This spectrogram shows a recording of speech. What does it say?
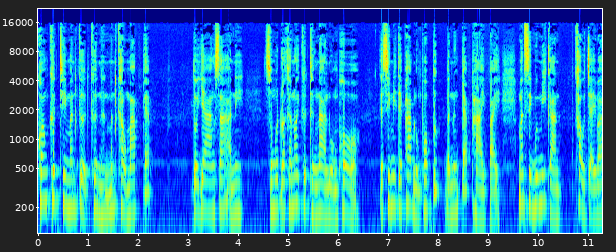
ความคิดที่มันเกิดขึ้นนั้นมันเข้ามาแป๊บตัวอย่างซะอันนี้ สมมุติว่าขาน้อยคิดถึงหน้าหลวงพ่อก็สิมีแต่ภาพหลวงพ่อปึ๊บบัดนึงแป๊บหายไป มันสิบ่มีการ เข้าใจว่า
